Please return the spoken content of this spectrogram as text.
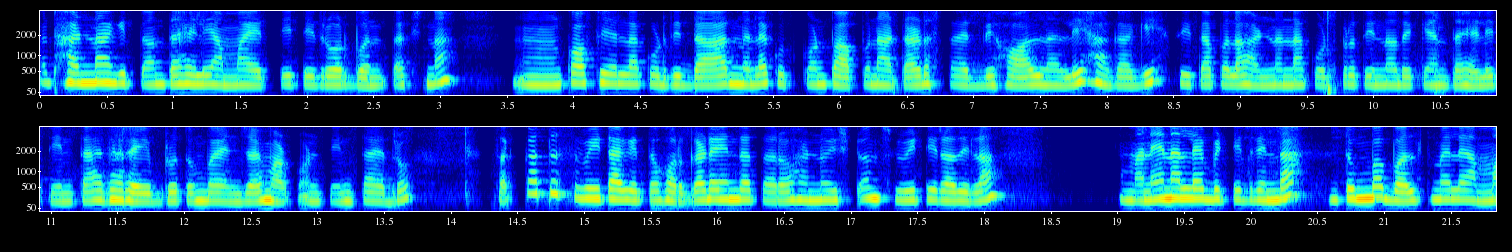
ಬಟ್ ಹಣ್ಣಾಗಿತ್ತು ಅಂತ ಹೇಳಿ ಅಮ್ಮ ಎತ್ತಿಟ್ಟಿದ್ರು, ಅವ್ರು ಬಂದ ತಕ್ಷಣ. ಕಾಫಿ ಎಲ್ಲ ಕುಡ್ದಿದ್ದಾದಮೇಲೆ ಕುತ್ಕೊಂಡು ಪಾಪುನ ಆಟ ಆಡಿಸ್ತಾ ಇದ್ವಿ ಹಾಲ್ನಲ್ಲಿ ಹಾಗಾಗಿ ಸೀತಾಫಲ ಹಣ್ಣನ್ನು ಕೊಟ್ಟರು ತಿನ್ನೋದಕ್ಕೆ ಅಂತ ಹೇಳಿ ತಿಂತಾ ಇದ್ದಾರೆ. ಇಬ್ಬರು ತುಂಬ ಎಂಜಾಯ್ ಮಾಡ್ಕೊಂಡು ತಿಂತಾಯಿದ್ರು ಸಖತ್ತು ಸ್ವೀಟಾಗಿತ್ತು ಹೊರಗಡೆಯಿಂದ ತರೋ ಹಣ್ಣು ಇಷ್ಟೊಂದು ಸ್ವೀಟ್ ಇರೋದಿಲ್ಲ. ಮನೆಯಲ್ಲೇ ಬಿಟ್ಟಿದ್ರಿಂದ ತುಂಬ ಬಲ್ತ್ ಮೇಲೆ ಅಮ್ಮ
